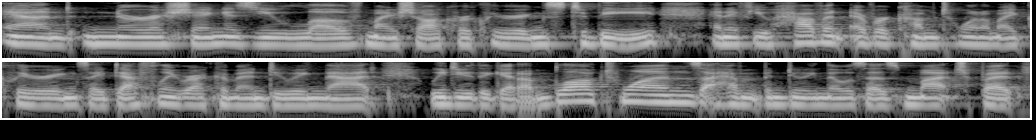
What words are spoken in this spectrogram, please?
and nourishing as you love my chakra clearings to be. And if you haven't ever come to one of my clearings, I definitely recommend doing that. We do the Get Unblocked ones. I haven't been doing those as much, but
